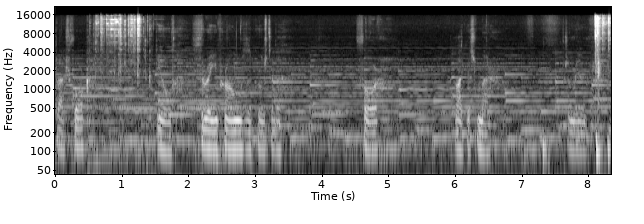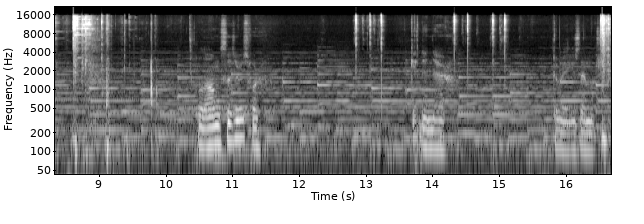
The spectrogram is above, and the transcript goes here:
slash fork. It's got the old three prongs as opposed to the four. I like this one better for some reason. long scissors for getting in there. Don't really use them much.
